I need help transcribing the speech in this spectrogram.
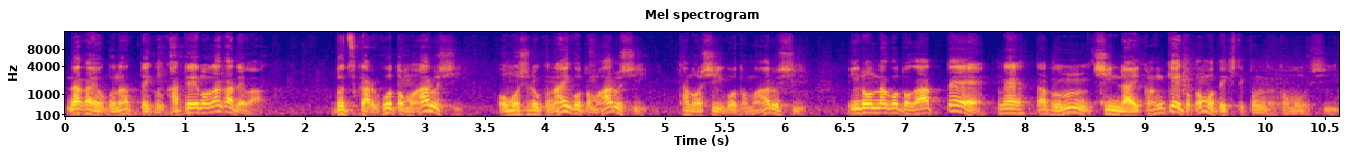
仲良くなっていく過程の中ではぶつかることもあるし面白くないこともあるし楽しいこともあるしいろんなことがあってね多分信頼関係とかもできてくるんだと思うし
